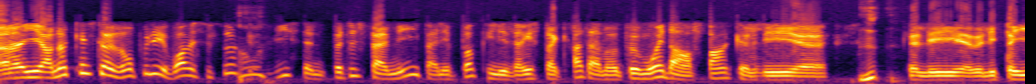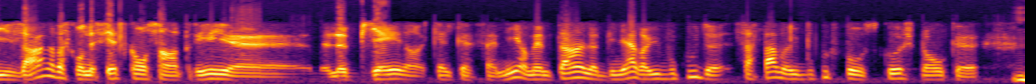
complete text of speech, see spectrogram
Euh, il y en a quelques-uns, on peut les voir, mais c'est sûr ah que lui, c'était une petite famille. Puis à l'époque, les aristocrates avaient un peu moins d'enfants que les euh, hum. que les, les paysans, parce qu'on essayait de concentrer le bien dans quelques familles. En même temps, L'Aubinière a eu beaucoup de... Sa femme a eu beaucoup de fausses couches, donc... Hum.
